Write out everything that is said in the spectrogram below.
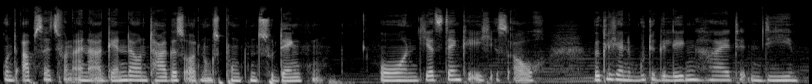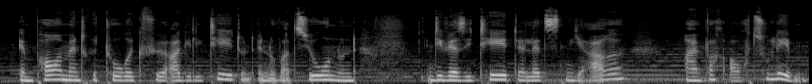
und abseits von einer Agenda und Tagesordnungspunkten zu denken. Und jetzt denke ich, ist auch wirklich eine gute Gelegenheit, die Empowerment-Rhetorik für Agilität und Innovation und Diversität der letzten Jahre einfach auch zu leben.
